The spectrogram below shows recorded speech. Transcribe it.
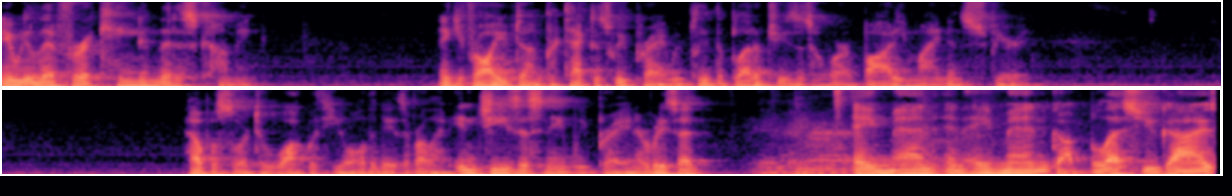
May we live for a kingdom that is coming. Thank you for all you've done. Protect us, we pray. We plead the blood of Jesus over our body, mind, and spirit. Help us, Lord, to walk with you all the days of our life. In Jesus' name we pray. And everybody said, Amen, amen and amen. God bless you guys.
